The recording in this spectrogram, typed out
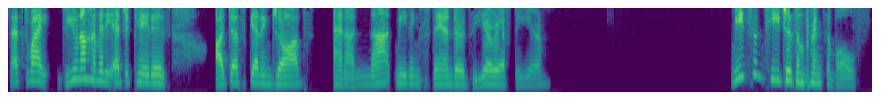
That's right. Do you know how many educators are just getting jobs and are not meeting standards year after year? Meet some teachers and principals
